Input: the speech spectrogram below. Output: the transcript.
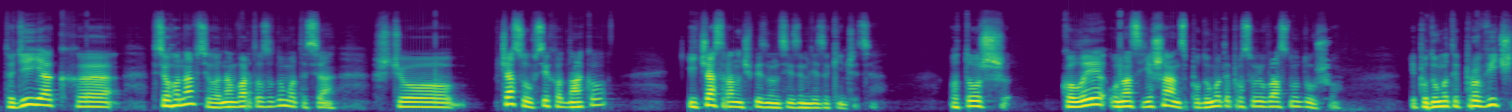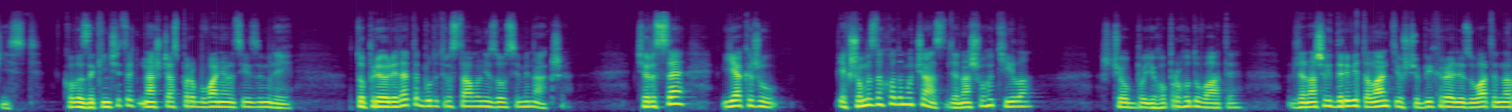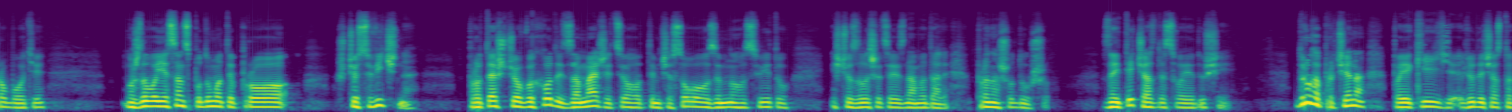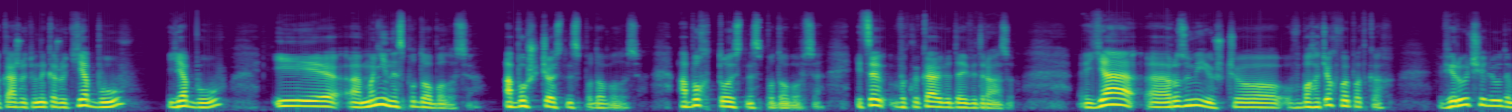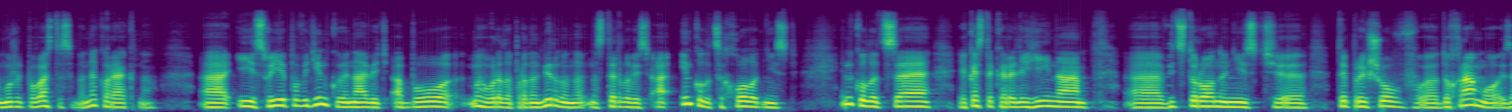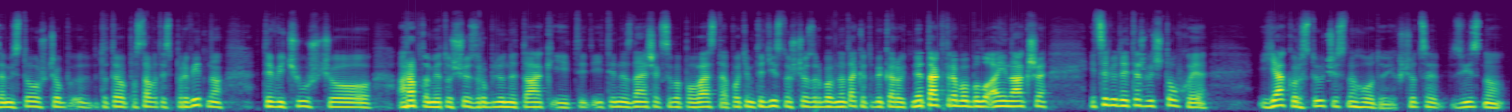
Тоді як е, Всього-навсього нам варто задуматися, що часу у всіх однаково, і час рано чи пізно на цій землі закінчиться. Отож, коли у нас є шанс подумати про свою власну душу і подумати про вічність, коли закінчиться наш час перебування на цій землі, то пріоритети будуть розставлені зовсім інакше. Через це я кажу: якщо ми знаходимо час для нашого тіла, щоб його прогодувати, для наших дереві талантів, щоб їх реалізувати на роботі, можливо, є сенс подумати про щось вічне, про те, що виходить за межі цього тимчасового земного світу і що залишиться із нами далі, про нашу душу, знайти час для своєї душі. Друга причина, по якій люди часто кажуть, вони кажуть: Я був, я був, і е, мені не сподобалося, або щось не сподобалося, або хтось не сподобався. І це викликає людей відразу. Я е, розумію, що в багатьох випадках віруючі люди можуть повести себе некоректно, Е, і своєю поведінкою навіть, або ми говорили про надмірну настирливість, а інколи це холодність, інколи це якась така релігійна е, відстороненість. Е, ти прийшов до храму, і замість того, щоб до тебе поставитись привітно, ти відчув, що а раптом я тут щось зроблю не так, і ти і ти не знаєш, як себе повести, а потім ти дійсно що зробив не так, і тобі кажуть, не так треба було, а інакше. І це людей теж відштовхує. Я користуючись нагодою, якщо це, звісно,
